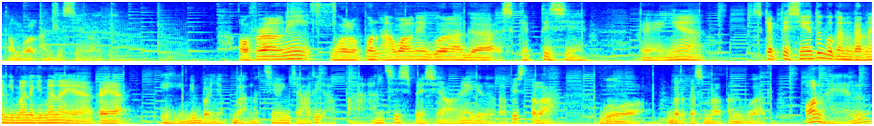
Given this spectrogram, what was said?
tombol adjustnya lagi. Overall nih, walaupun awalnya gue agak skeptis ya, kayaknya skeptisnya itu bukan karena gimana-gimana ya, kayak ih ini banyak banget sih yang cari apaan sih spesialnya? Gitu. Tapi setelah gue berkesempatan buat on hand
